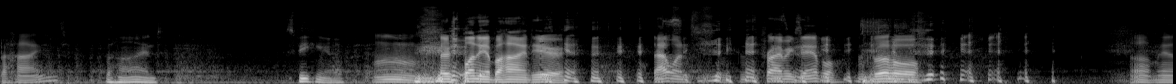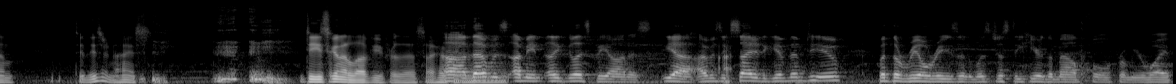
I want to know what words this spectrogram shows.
Behind. behind. Speaking of, Mm, there's plenty of behind here. That one's prime example. Butthole. Oh man, dude, these are nice. Dee's gonna love you for this. I hope. Uh, you know that was, I mean, like, let's be honest. Yeah, I was excited to give them to you, but the real reason was just to hear the mouthful from your wife.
